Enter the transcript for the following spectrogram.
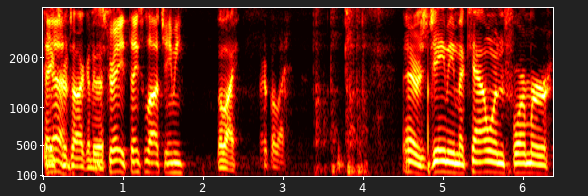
Thanks Yeah, for talking to It's us. great. Thanks a lot, Jamie. Bye bye. All right. Bye bye. There's Jamie Macoun, former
